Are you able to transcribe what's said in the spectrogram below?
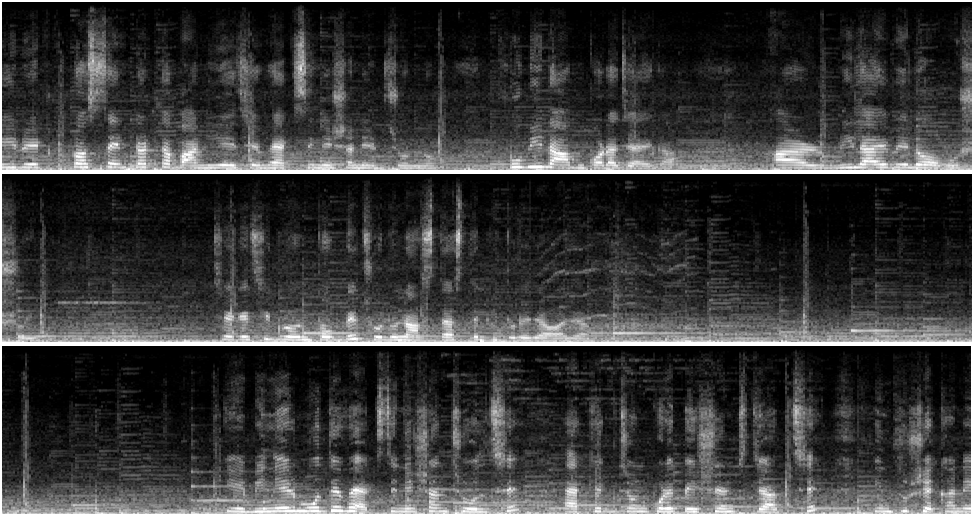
এই রেড ক্রস সেন্টারটা বানিয়েছে ভ্যাকসিনেশনের জন্য। খুবই নাম করা জায়গা। আর রিলায়েবেলও অবশ্যই। সে গেছি গ্রন্তব্যে চলুন আস্তে আস্তে ভিতরে যাওয়া যাক। কেবিনের মধ্যে ভ্যাকসিনেশন চলছে, এক একজন করে পেশেন্ট যাচ্ছে, কিন্তু সেখানে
